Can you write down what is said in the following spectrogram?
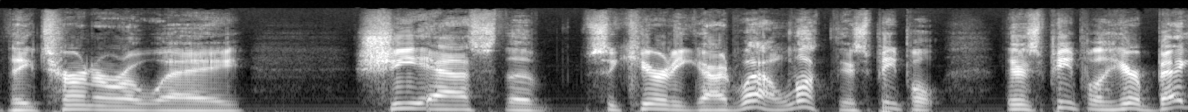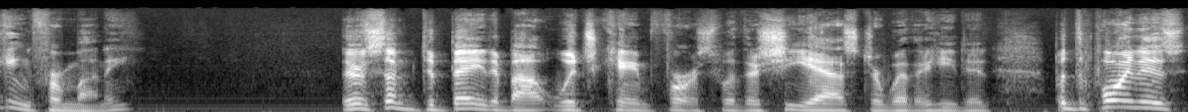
They turn her away. She asked the security guard, well, look, there's people, there's people here begging for money. There's some debate about which came first, whether she asked or whether he did. But the point is,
